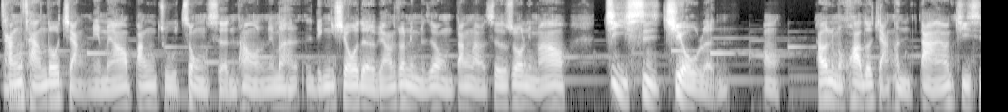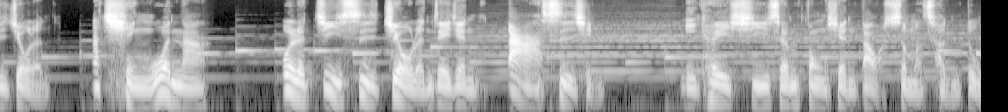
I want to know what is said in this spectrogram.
常常都讲你们要帮助众生哈，你们灵修的，比方说你们这种当老师，说你们要济世救人哦，他说你们话都讲很大，要济世救人。那请问呐？为了济世救人这件大事情，你可以牺牲奉献到什么程度？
